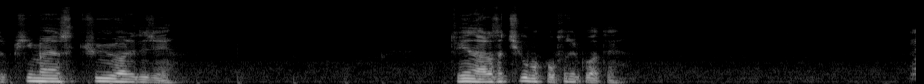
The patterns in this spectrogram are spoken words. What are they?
그래서 P-QUR이 되지. 뒤에는 알아서 치고받고 없어질 것 같아. 네.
